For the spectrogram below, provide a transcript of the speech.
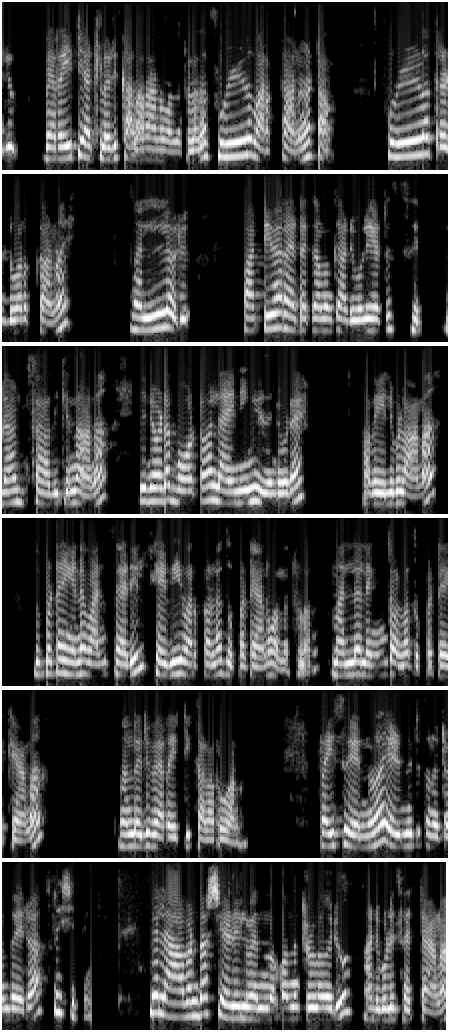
ഒരു വെറൈറ്റി ആയിട്ടുള്ള ഒരു കളറാണ് വന്നിട്ടുള്ളത്. ഫുള്ള് വർക്കാണ് കേട്ടോ. ഫുള്ള് ത്രെഡ് വർക്കാണ് നല്ലൊരു പാർട്ടി വെയർ ആയിട്ടൊക്കെ നമുക്ക് അടിപൊളിയായിട്ട് ഇടാൻ സാധിക്കുന്നതാണ്. ഇതിനൂടെ ബോട്ടോ ലൈനിങ് ഇതിന്റെ കൂടെ അവൈലബിൾ ആണ്. ദുപ്പട്ട ഇങ്ങനെ വൺ സൈഡിൽ ഹെവി വർക്കുള്ള ദുപ്പട്ടയാണ് വന്നിട്ടുള്ളത്. നല്ല ലെങ്ത് ഉള്ള ദുപ്പട്ടയൊക്കെയാണ്. നല്ലൊരു വെറൈറ്റി കളറുമാണ് പ്രൈസ് വരുന്നത് എഴുന്നൂറ്റി തൊണ്ണൂറ്റൊമ്പത് രൂപ ഫ്രീ ഷിപ്പിംഗ് ഇത് ലാവണ്ടർ ഷെയ്ഡിൽ വന്ന് വന്നിട്ടുള്ള ഒരു അടിപൊളി സെറ്റാണ്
